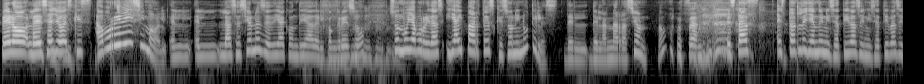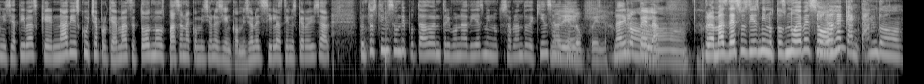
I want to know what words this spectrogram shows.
Pero le decía yo, es que es aburridísimo. El- el- las sesiones de día con día del Congreso son muy aburridas y hay partes que son inútiles del- de la narración, ¿no? O sea, estás, estás leyendo iniciativas, iniciativas, iniciativas que nadie escucha porque además de todos modos pasan a comisiones y en comisiones sí las tienes que revisar. Pero entonces tienes a un diputado en tribuna 10 minutos hablando de quién sabe Nadie qué. lo pela. Nadie lo No. pela. Pero además de esos 10 minutos, nueve Que lo son... haga cantando.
